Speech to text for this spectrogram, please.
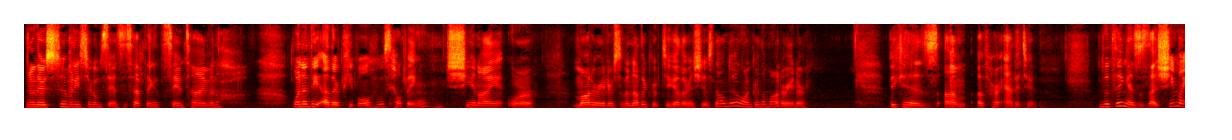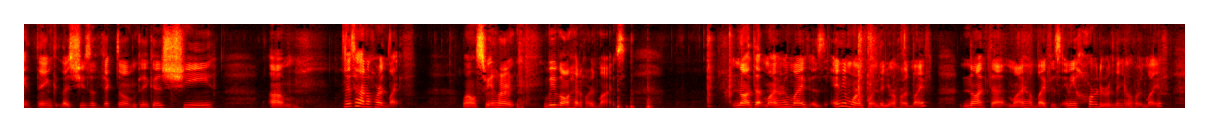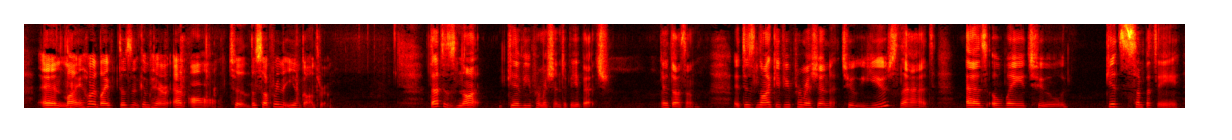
You know, there's so many circumstances happening at the same time, and one of the other people who was helping, she and I were moderators of another group together, and she is now no longer the moderator because um, of her attitude. The thing is, is that she might think that she's a victim because she um, has had a hard life. Well, sweetheart, we've all had hard lives. Not that my hard life is any more important than your hard life. Not that my hard life is any harder than your hard life. And my hard life doesn't compare at all to the suffering that you have gone through. That does not give you permission to be a bitch. It doesn't. It does not give you permission to use that as a way to get sympathy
